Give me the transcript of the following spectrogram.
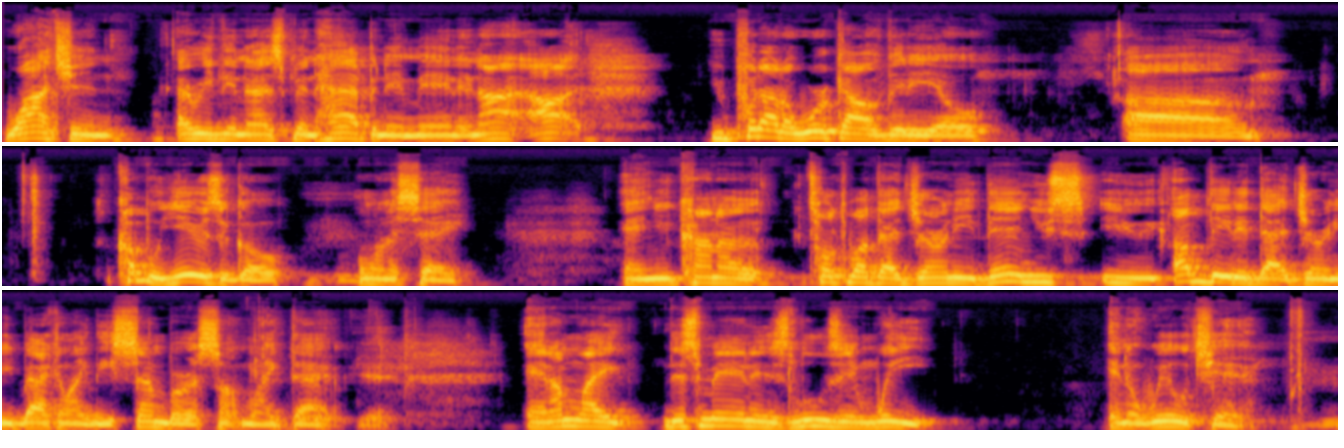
watching everything that's been happening, man. And I, I you put out a workout video um, a couple years ago, mm-hmm. I want to say. And you kind of talked about that journey. Then you you updated that journey back in like December or something like that. Yeah. And I'm like, this man is losing weight in a wheelchair. Mm-hmm.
